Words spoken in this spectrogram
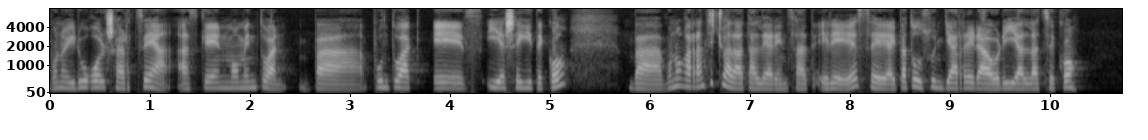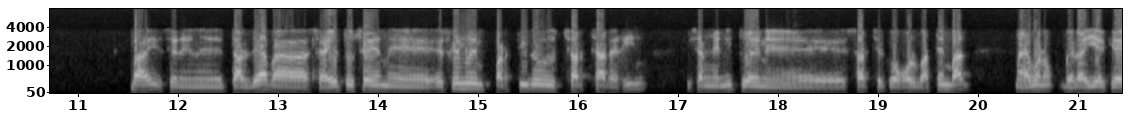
bueno, hiru gol sartzea azken momentuan, ba, puntuak ez ies egiteko, ba, bueno, garrantzitsua da taldearentzat ere, ez? E, aipatu duzun jarrera hori aldatzeko. Bai, zeren e, taldea, ba, saietu zen, e, ez genuen partidu txar-txar egin, izan genituen e, sartzeko gol baten bat, baina, bueno, beraiek e,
